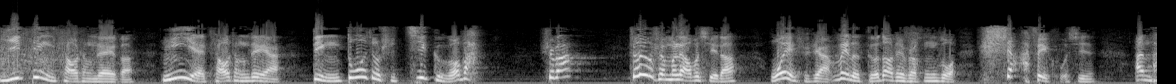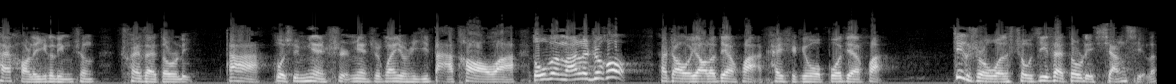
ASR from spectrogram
一定调成这个。你也调成这样，顶多就是及格吧，是吧？这有什么了不起的？我也是这样，为了得到这份工作，煞费苦心。安排好了一个铃声，揣在兜里啊，过去面试，面试官又是一大套啊。都问完了之后，他找我要了电话，开始给我拨电话。这个时候，我的手机在兜里响起了，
